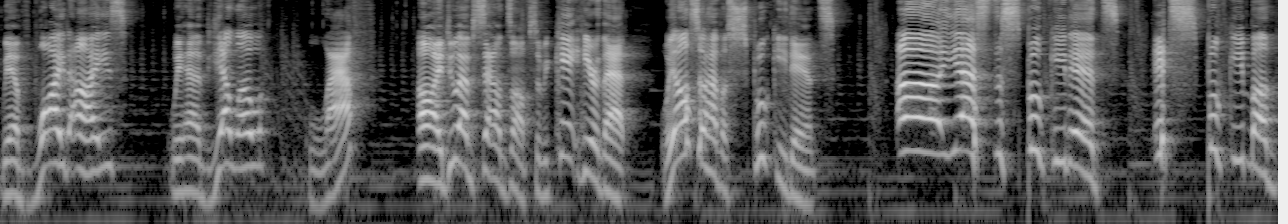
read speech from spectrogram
We have wide eyes. We have yellow, laugh. Oh, I do have sounds off, so we can't hear that. We also have a spooky dance. Oh, yes, the spooky dance. It's spooky month.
